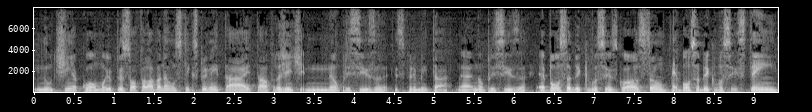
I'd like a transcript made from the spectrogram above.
não tinha como. E o pessoal falava, não, você tem que experimentar e tal. Eu falei, gente, não precisa experimentar, né? Não precisa. É bom saber que vocês gostam, é bom saber que vocês têm,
